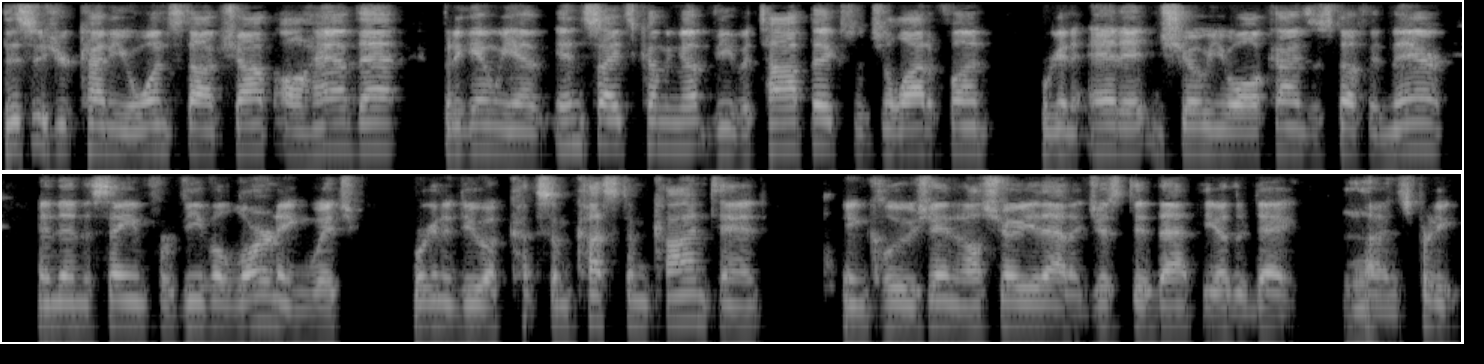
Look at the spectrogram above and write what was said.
this is your kind of your one-stop shop. I'll have that. But again, we have insights coming up, Viva Topics, which is a lot of fun. We're going to edit and show you all kinds of stuff in there. And then the same for Viva Learning, which we're going to do a, some custom content inclusion, and I'll show you that. I just did that the other day. Mm-hmm. Uh, it's pretty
